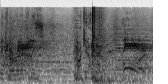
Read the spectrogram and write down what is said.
Mimic, you're opening. Rocket on night. Roy!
